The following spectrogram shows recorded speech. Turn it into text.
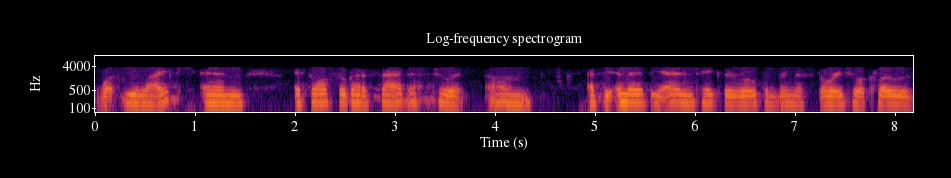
what you like, and it's also got a sadness to it. Um, at the and then at the end, take the rope and bring the story to a close.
